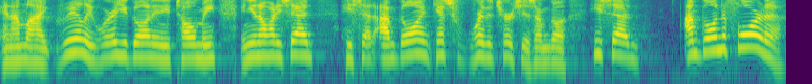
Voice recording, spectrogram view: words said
and I'm like, really? Where are you going? And he told me. And you know what he said? He said, I'm going, guess where the church is? I'm going. He said, I'm going to Florida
